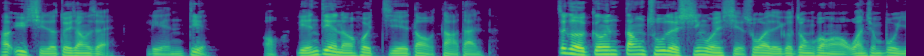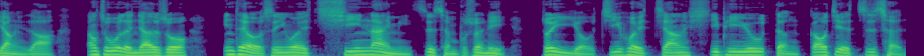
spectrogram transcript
他预期的对象是谁？联电哦，联电呢会接到大单，这个跟当初的新闻写出来的一个状况啊完全不一样，你知道？当初人家是说 Intel 是因为七纳米制程不顺利，所以有机会将 CPU 等高阶制程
